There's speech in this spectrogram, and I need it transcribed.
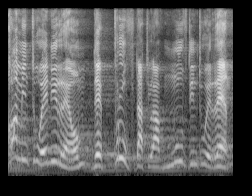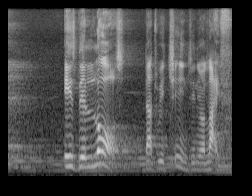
come into any realm, the proof that you have moved into a realm is the laws that will change in your life.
